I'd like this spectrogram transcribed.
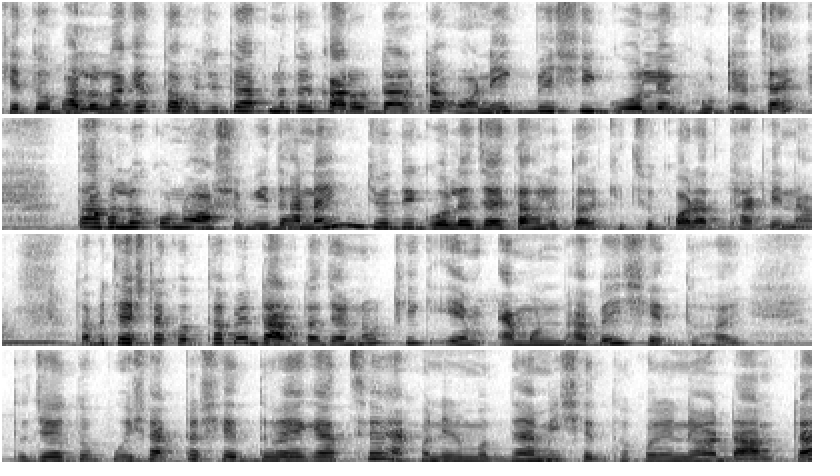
খেতেও ভালো লাগে। তবে যদি আপনাদের কারোর ডালটা অনেক বেশি গলে ঘুটে যায়, তাহলেও কোনো অসুবিধা নাই। যদি গলে যায়, তাহলে তো আর কিছু করার থাকে না। তবে চেষ্টা করতে হবে ডালটা যেন ঠিক এমনভাবেই সেদ্ধ হয়। তো যেহেতু পুঁই শাকটা সেদ্ধ হয়ে গেছে, এখন এর মধ্যে আমি সেদ্ধ করে নেওয়া ডালটা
